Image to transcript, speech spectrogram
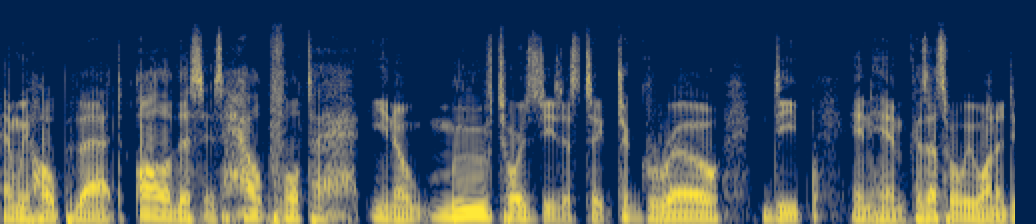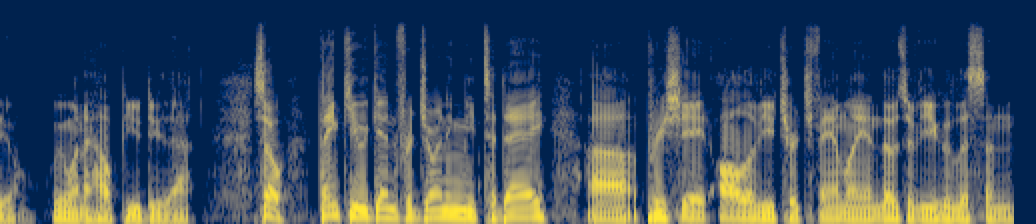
And we hope that all of this is helpful to, you know, move towards Jesus, to, to grow deep in Him, because that's what we want to do. We want to help you do that. So thank you again for joining me today. Uh, appreciate all of you, church family, and those of you who listen,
